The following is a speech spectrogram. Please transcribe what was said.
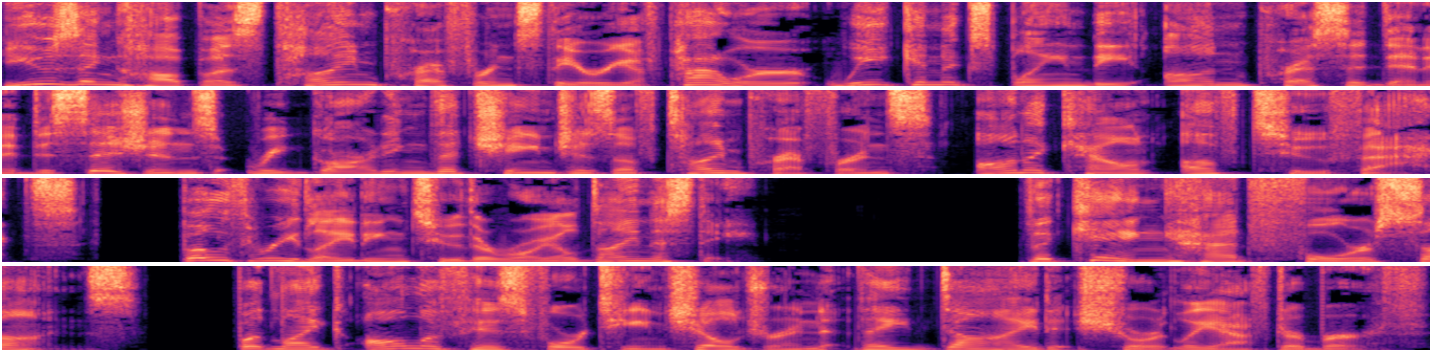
Using Hoppe's time preference theory of power, we can explain the unprecedented decisions regarding the changes of time preference on account of two facts both relating to the royal dynasty. The king had four sons, but like all of his 14 children, they died shortly after birth.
